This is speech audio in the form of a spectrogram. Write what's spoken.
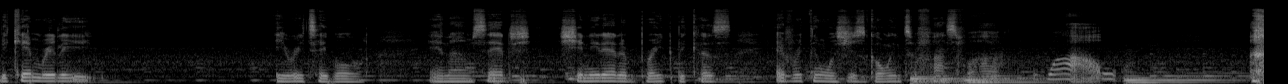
became really irritable and um, said she needed a break because everything was just going too fast for her. Wow.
